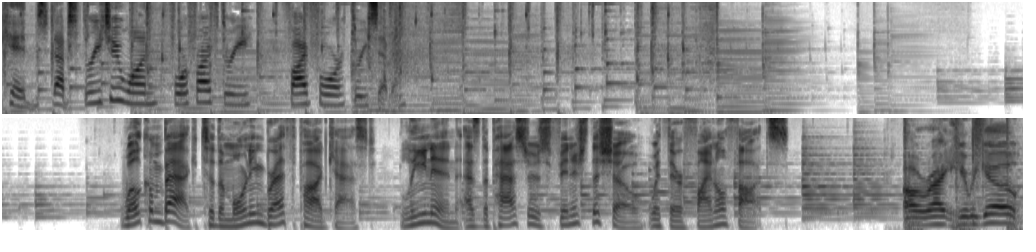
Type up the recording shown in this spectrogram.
KIDS. That's 321 453 5437. Welcome back to the Morning Breath Podcast. Lean in as the pastors finish the show with their final thoughts. All right, here we go.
